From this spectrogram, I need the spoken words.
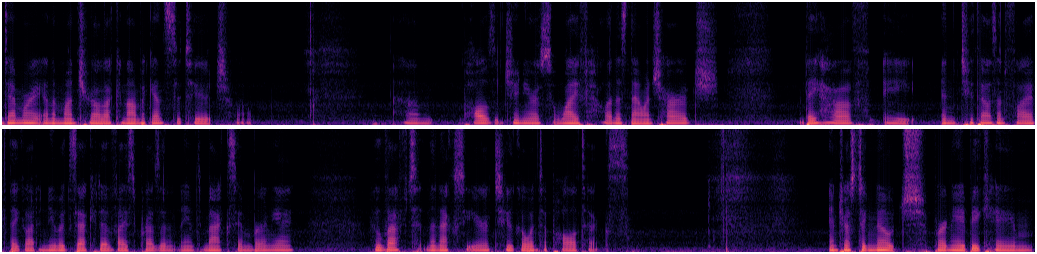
Desmarais and the Montreal Economic Institute. Well, um, Paul Jr.'s wife Helen is now in charge. They have a in 2005 they got a new executive vice president named Maxime Bernier, who left the next year to go into politics. Interesting note Bernier became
